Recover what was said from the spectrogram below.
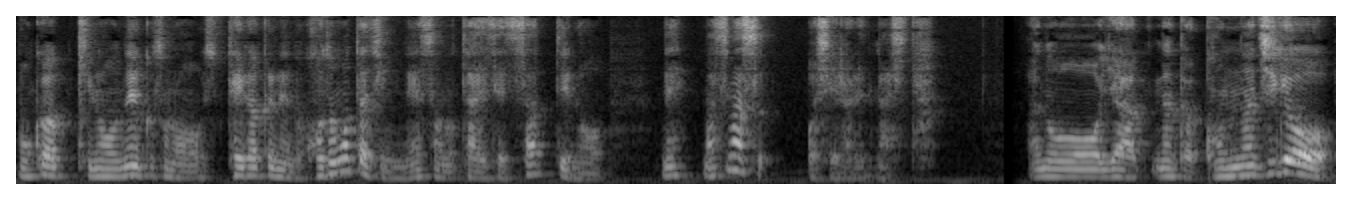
僕は昨日ね、その低学年の子供たちにね、その大切さっていうのをね、ますます教えられました。あの、いや、なんかこんな授業、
